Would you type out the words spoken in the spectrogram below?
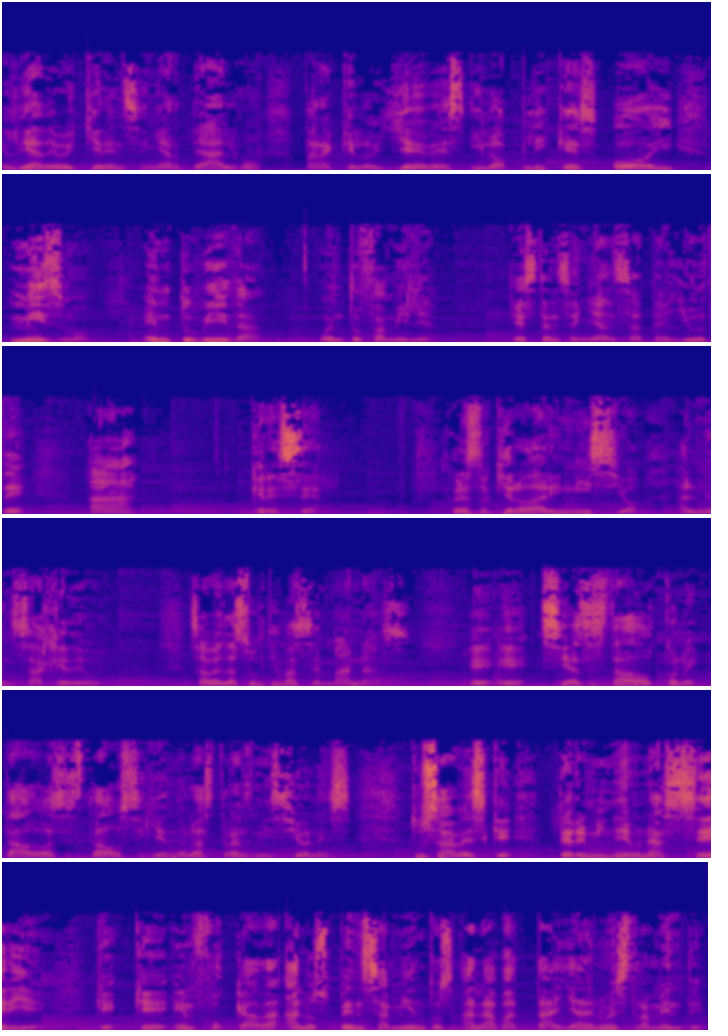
El día de hoy quiere enseñarte algo para que lo lleves y lo apliques hoy mismo en tu vida o en tu familia. Que esta enseñanza te ayude a crecer. Con esto quiero dar inicio al mensaje de hoy. Sabes, las últimas semanas eh, eh, si has estado conectado, has estado siguiendo las transmisiones, tú sabes que terminé una serie que, que, enfocada a los pensamientos, a la batalla de nuestra mente.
